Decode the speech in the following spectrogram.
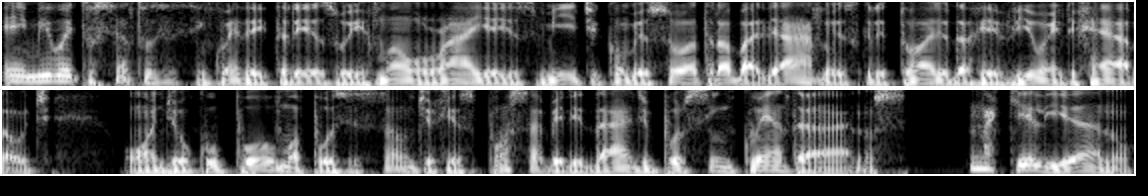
Em 1853, o irmão Ryan Smith começou a trabalhar no escritório da Review and Herald, onde ocupou uma posição de responsabilidade por 50 anos. Naquele ano,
